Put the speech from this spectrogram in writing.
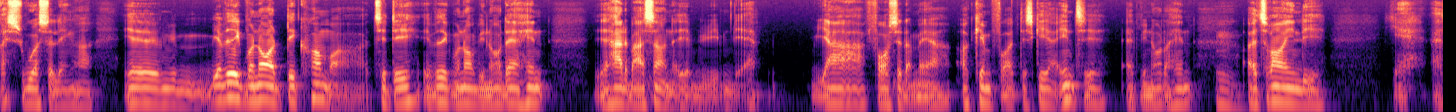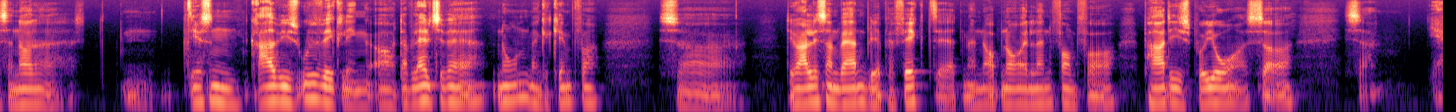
ressourcer længere. Jeg, jeg ved ikke, hvornår det kommer til det. Jeg ved ikke, hvornår vi når derhen. Jeg har det bare sådan, at jeg, ja, jeg fortsætter med at, at kæmpe for, at det sker indtil, at vi når derhen. Mm. Og jeg tror egentlig, ja, altså når der, det er sådan en gradvis udvikling, og der vil altid være nogen, man kan kæmpe for. Så det er jo aldrig sådan, at verden bliver perfekt, at man opnår en eller anden form for paradis på jord. Så, så ja,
